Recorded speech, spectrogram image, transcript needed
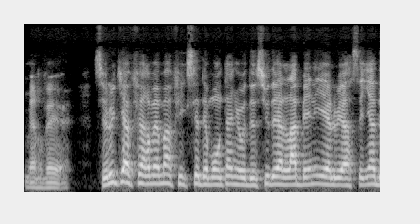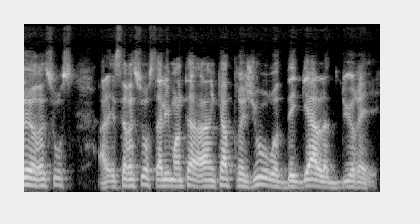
Merveilleux. Celui qui a fermement fixé des montagnes au-dessus d'elle l'a béni et lui a enseigné des ressources, et ses ressources alimentaires en quatre jours d'égale durée.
